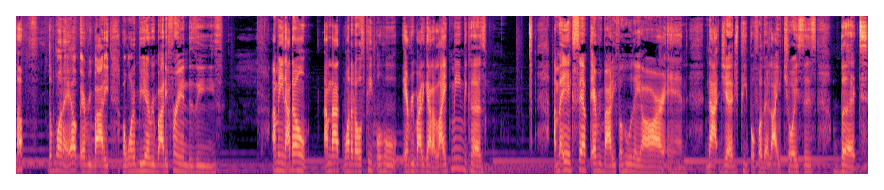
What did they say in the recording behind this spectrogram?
the want to help everybody. I want to be everybody friend disease. I mean, I don't, I'm not one of those people who everybody got to like me because I may accept everybody for who they are and not judge people for their life choices, but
